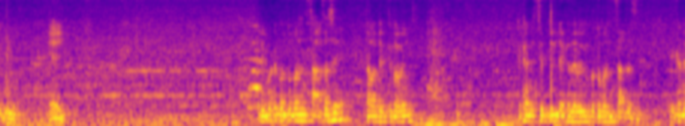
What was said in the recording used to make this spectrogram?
এগুলো, এই। রিমোটে কত পার্সেন্ট চার্জ আছে তাও দেখতে পাবেন। এখানে চেপ দিলে দেখা যাবে কত পার্সেন্ট চার্জ আছে। এখানে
